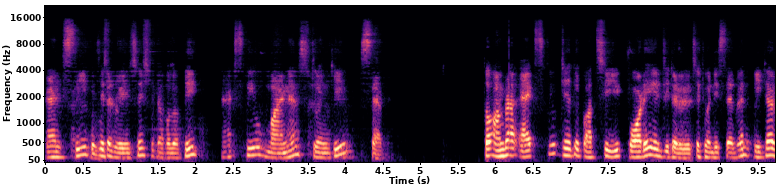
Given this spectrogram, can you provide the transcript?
অ্যান্ড সি যেটা রয়েছে, সেটা হলো কি X cube minus twenty seven তো আমরা এক্স কিউব যেহেতু পাচ্ছি, পরে যেটা রয়েছে টোয়েন্টি সেভেন এটার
